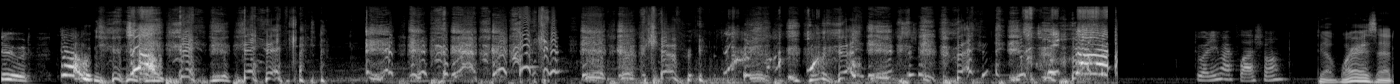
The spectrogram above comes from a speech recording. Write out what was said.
Dude, dude, dude! I can't breathe. Do I need my flash on? Dude, where is it?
